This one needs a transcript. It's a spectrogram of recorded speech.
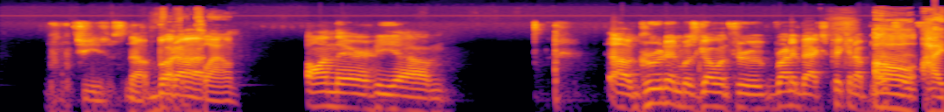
Jesus, no. But uh, clown. on there, he um, uh, Gruden was going through running backs picking up blitzes. Oh, I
